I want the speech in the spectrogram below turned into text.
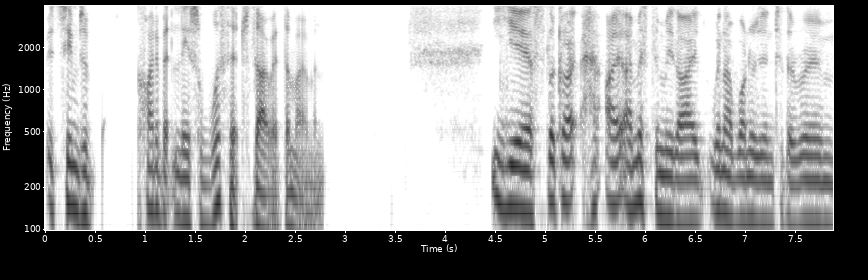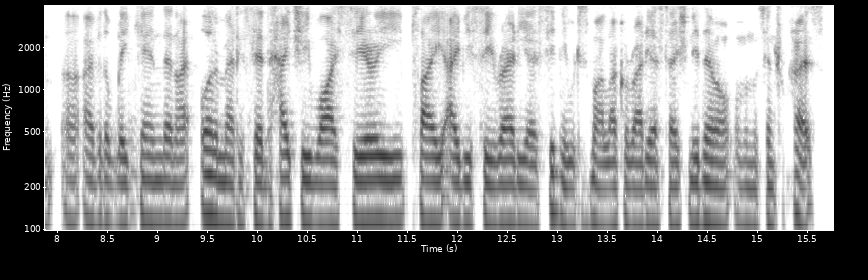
it seems a, quite a bit less with it though at the moment. Yes, look, I, I, I must admit, I when I wandered into the room uh, over the weekend, and I automatically said, "HEY Siri, play ABC Radio Sydney," which is my local radio station. Even though I'm on the Central Coast,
